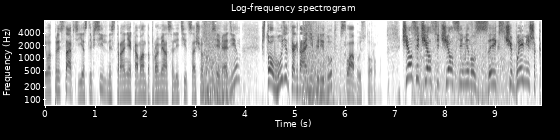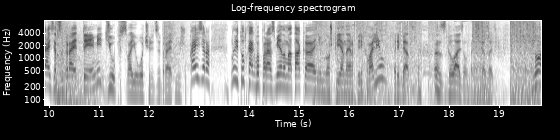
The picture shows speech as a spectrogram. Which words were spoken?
И вот представьте, если в сильной стороне команда про мясо летит со счетом 7-1, что будет, когда они перейдут в слабую сторону? Челси, Челси, Челси минус ZXCB. Миша Кайзер забирает Тэмми. Дюб, в свою очередь, забирает Мишу Кайзера. Ну и тут как бы по разменам атака немножко я, наверное, перехвалил. Ребят, сглазил, так сказать. Но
